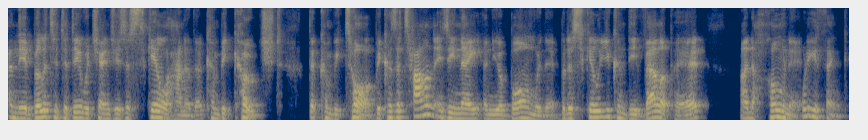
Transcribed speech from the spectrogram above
and the ability to deal with change is a skill, Hannah, that can be coached, that can be taught, because a talent is innate and you're born with it, but a skill you can develop it and hone it. What do you think?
